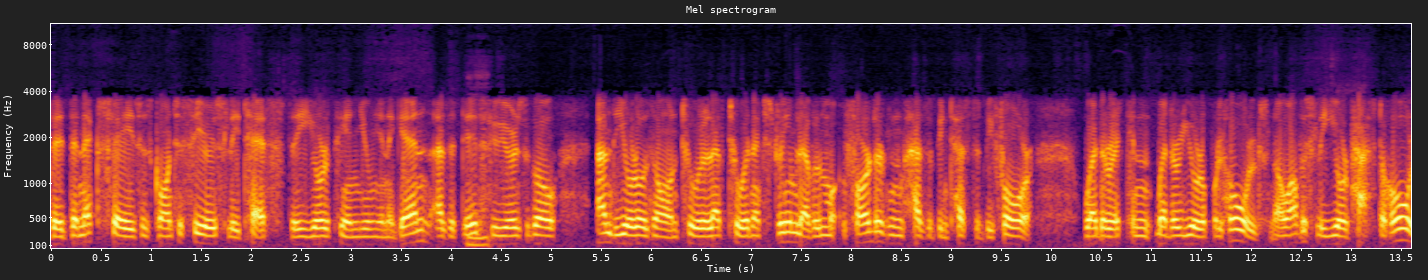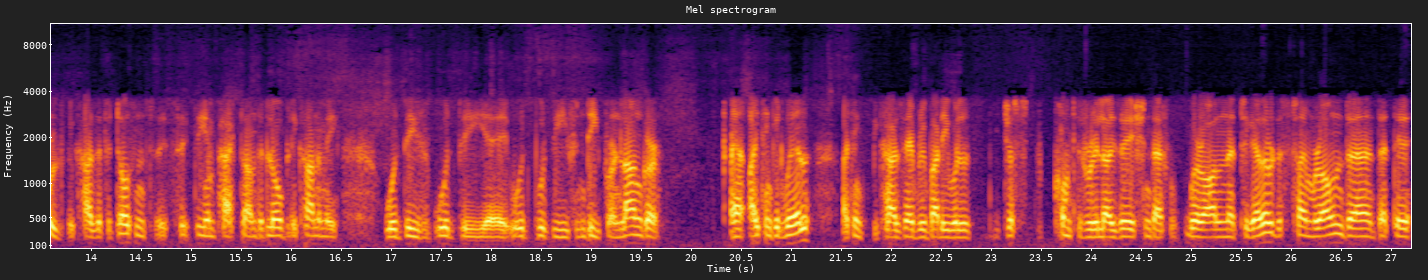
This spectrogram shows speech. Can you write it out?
the the next phase is going to seriously test the European Union again, as it did mm. a few years ago, and the eurozone to a left to an extreme level further than has it been tested before. Whether it can, whether Europe will hold. Now, obviously, Europe has to hold because if it doesn't, the impact on the global economy would be would be uh, would would be even deeper and longer. Uh, I think it will. I think because everybody will just come to the realization that we're all in it together this time around. Uh, that the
